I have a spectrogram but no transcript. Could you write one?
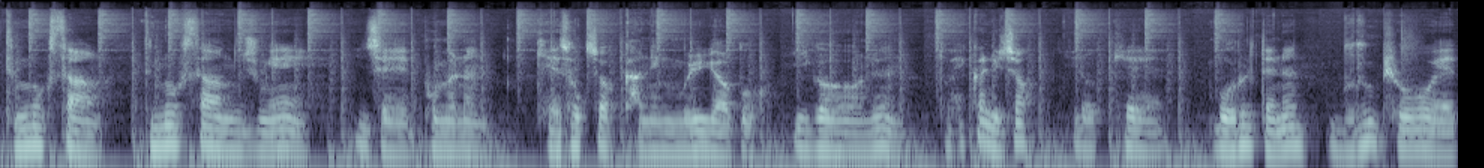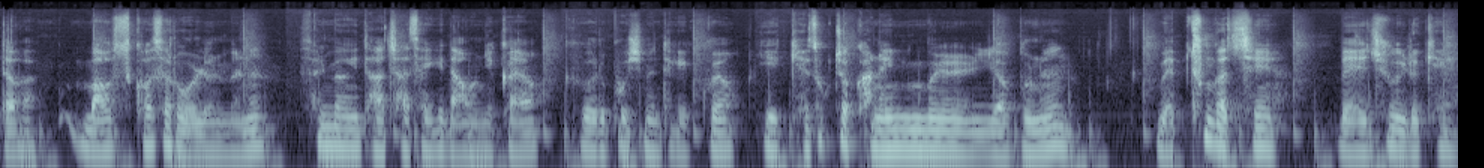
등록사항, 등록사항 중에 이제 보면은 계속적 간행물 여부 이거는 또 헷갈리죠? 이렇게 모를 때는 물음표에다가 마우스 커서를 올려놓으면은 설명이 다 자세히 나오니까요. 그거를 보시면 되겠고요. 이 계속적 간행물 여부는 웹툰 같이 매주 이렇게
